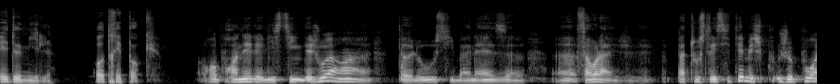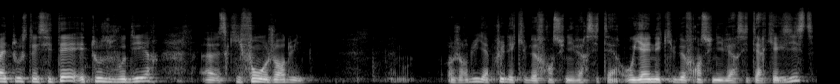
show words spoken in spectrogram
et 2000. Autre époque. Reprenez les listings des joueurs, hein. Pelouse, Ibanez, euh, euh, enfin voilà, je vais pas tous les citer, mais je, pourrais tous les citer et tous vous dire euh, ce qu'ils font aujourd'hui. Aujourd'hui, il n'y a plus d'équipe de France universitaire. Ou il y a une équipe de France universitaire qui existe,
